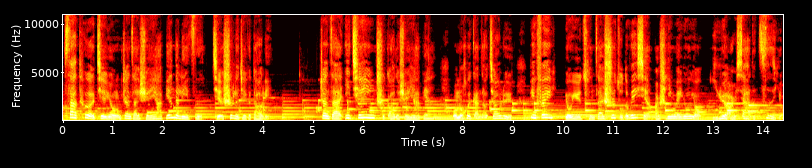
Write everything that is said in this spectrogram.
萨特借用站在悬崖边的例子解释了这个道理。站在一千英尺高的悬崖边，我们会感到焦虑，并非由于存在失足的危险，而是因为拥有一跃而下的自由。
